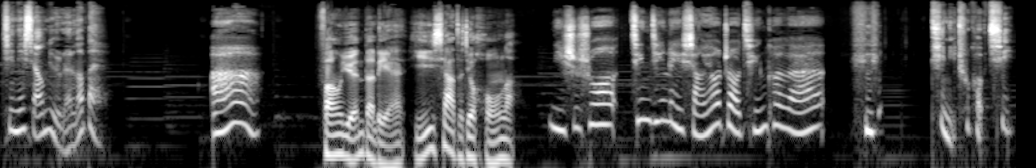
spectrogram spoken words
今天想女人了呗。”啊！方圆的脸一下子就红了。你是说金经理想要找秦可兰？替你出口气，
